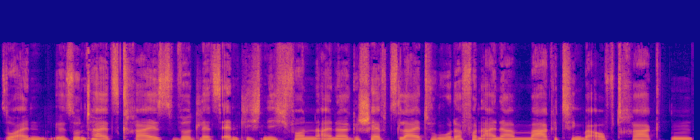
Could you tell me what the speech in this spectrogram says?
so ein Gesundheitskreis wird letztendlich nicht von einer Geschäftsleitung oder von einer Marketingbeauftragten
